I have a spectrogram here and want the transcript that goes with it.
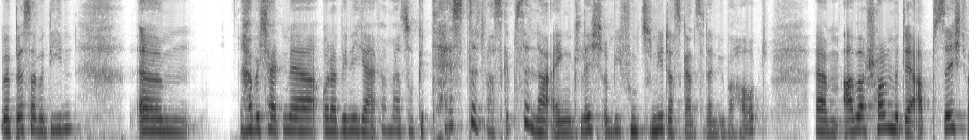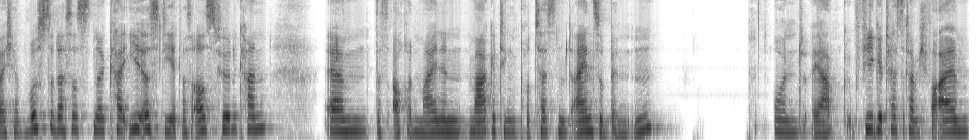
äh, besser bedienen, ähm, habe ich halt mehr oder weniger einfach mal so getestet, was gibt's denn da eigentlich und wie funktioniert das Ganze denn überhaupt? Ähm, aber schon mit der Absicht, weil ich ja wusste, dass es eine KI ist, die etwas ausführen kann, ähm, das auch in meinen Marketingprozessen mit einzubinden. Und ja, viel getestet habe ich vor allem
